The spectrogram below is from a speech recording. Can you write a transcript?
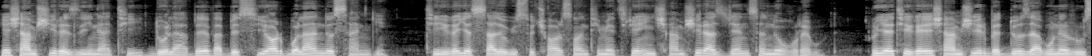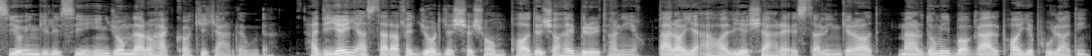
یه شمشیر زینتی دولبه و بسیار بلند و سنگین. تیغه 124 سانتی متری این شمشیر از جنس نقره بود. روی تیغه شمشیر به دو زبون روسی و انگلیسی این جمله رو حکاکی کرده بودند هدیه ای از طرف جورج ششم پادشاه بریتانیا. برای اهالی شهر استالینگراد مردمی با قلبهای پولادین.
